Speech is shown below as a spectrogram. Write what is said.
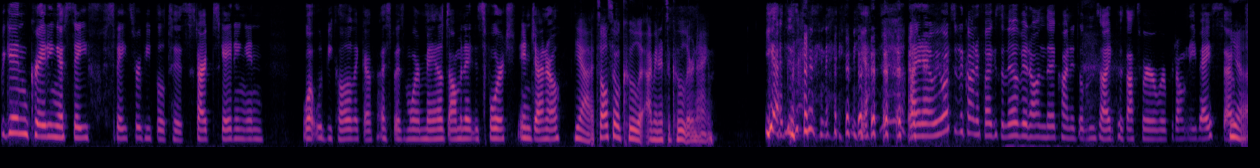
begin creating a safe space for people to start skating in what would be called like a I suppose more male dominated sport in general. Yeah, it's also a cooler, I mean, it's a cooler name. Yeah, it is a good name. Yeah, I know. We wanted to kind of focus a little bit on the kind of Dublin side because that's where we're predominantly based. So Yeah.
